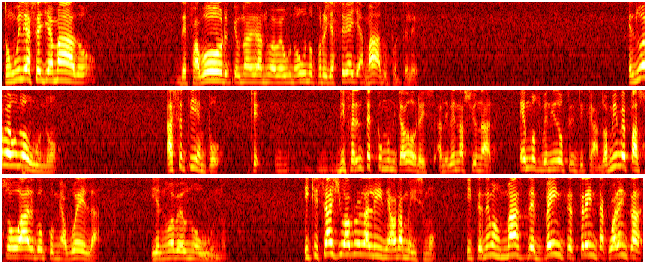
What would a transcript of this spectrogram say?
Don Willy hace llamado de favor que una de las 911, pero ya se había llamado por teléfono. El 911, hace tiempo que diferentes comunicadores a nivel nacional hemos venido criticando. A mí me pasó algo con mi abuela y el 911. Y quizás yo abro la línea ahora mismo y tenemos más de 20, 30, 40,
